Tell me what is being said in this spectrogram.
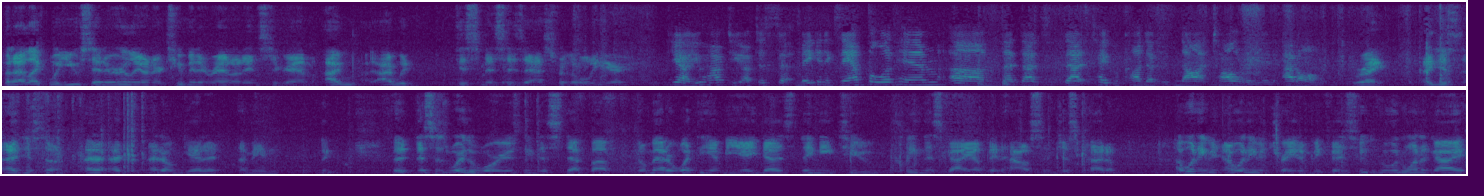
But I like what you said earlier on our two minute rant on Instagram. I, I would dismiss his ass for the whole year. Yeah, you have to. You have to set, make an example of him. Um, that that's that type of conduct is not tolerated at all. Right. I just, I just don't, I, I, I don't get it. I mean, the, the, this is where the Warriors need to step up. No matter what the NBA does, they need to clean this guy up in house and just cut him. I wouldn't even, I wouldn't even trade him because who, who would want a guy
